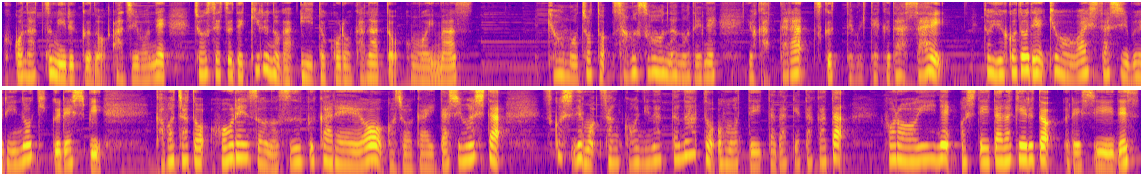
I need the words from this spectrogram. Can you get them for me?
ココナッツミルクの味をね調節できるのがいいところかなと思います。今日もちょっと寒そうなのでねよかったら作ってみてください。ということで今日は久しぶりの聞くレシピかぼちゃとほうれん草のスープカレーをご紹介いたしました。少しでも参考になったなと思っていただけた方フォローいいね押していただけると嬉しいです。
